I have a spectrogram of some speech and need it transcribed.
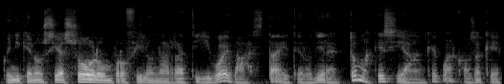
Quindi che non sia solo un profilo narrativo e basta, eterodiretto, ma che sia anche qualcosa che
